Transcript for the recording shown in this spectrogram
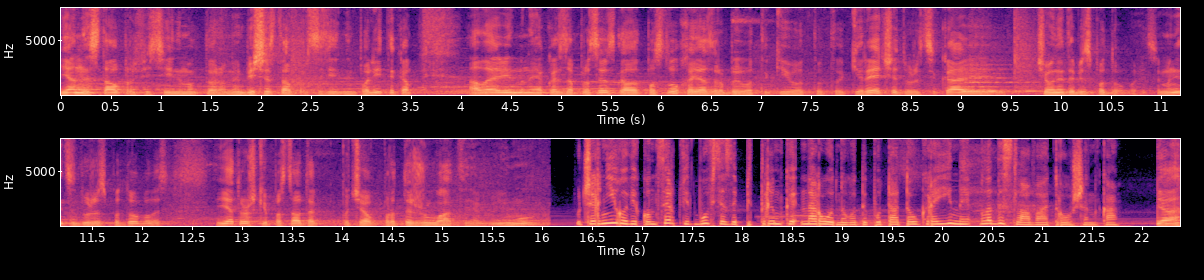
Я не став професійним актором, я більше став професійним політиком. Але він мене якось запросив, сказав, послухай, я зробив от такі, от, от такі речі, дуже цікаві, чи вони тобі сподобаються. Мені це дуже сподобалось. І я трошки постав так, почав протежувати якби, йому. У Чернігові концерт відбувся за підтримки народного депутата України Владислава Атрошенка. Я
